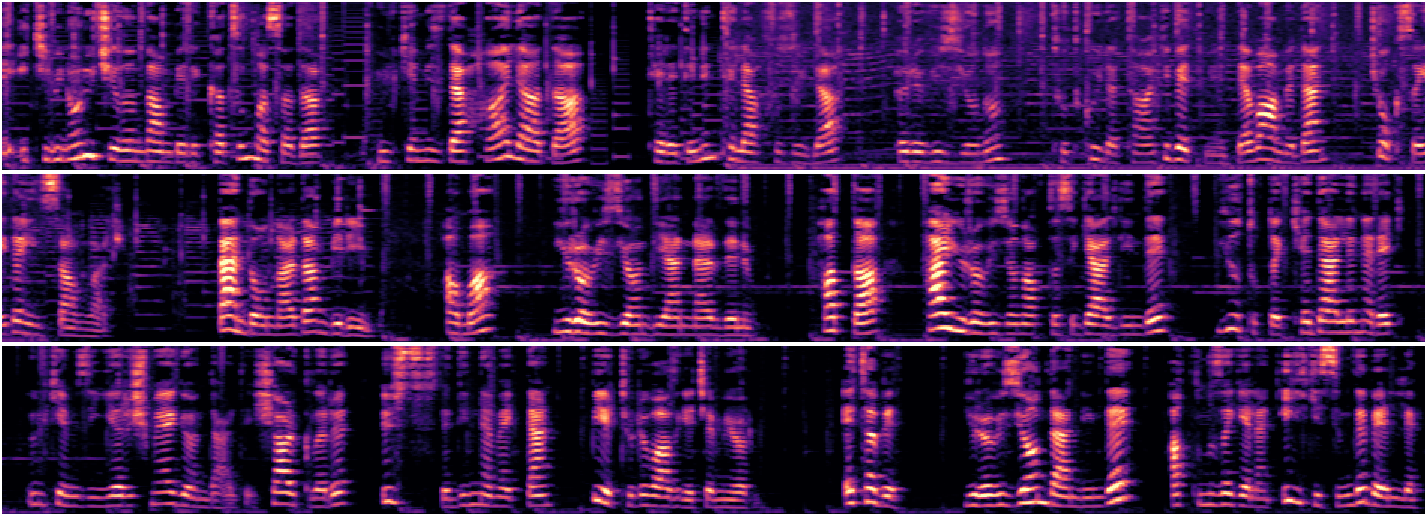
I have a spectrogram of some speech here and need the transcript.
2013 yılından beri katılmasa da ülkemizde hala da TRT'nin telaffuzuyla Eurovizyonu tutkuyla takip etmeye devam eden çok sayıda insan var. Ben de onlardan biriyim. Ama Eurovizyon diyenlerdenim. Hatta her Eurovizyon haftası geldiğinde YouTube'da kederlenerek ülkemizin yarışmaya gönderdiği şarkıları üst üste dinlemekten bir türlü vazgeçemiyorum. E tabi Eurovizyon dendiğinde aklımıza gelen ilk isim de belli.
